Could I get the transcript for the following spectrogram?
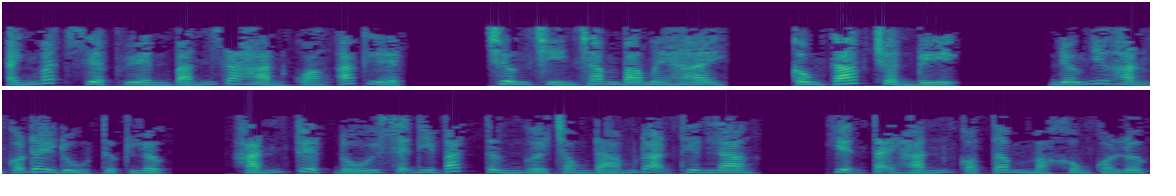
Ánh mắt Diệp Huyền bắn ra hàn quang ác liệt. Chương 932, công tác chuẩn bị. Nếu như hắn có đầy đủ thực lực, hắn tuyệt đối sẽ đi bắt từng người trong đám đoạn thiên lang, hiện tại hắn có tâm mà không có lực.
